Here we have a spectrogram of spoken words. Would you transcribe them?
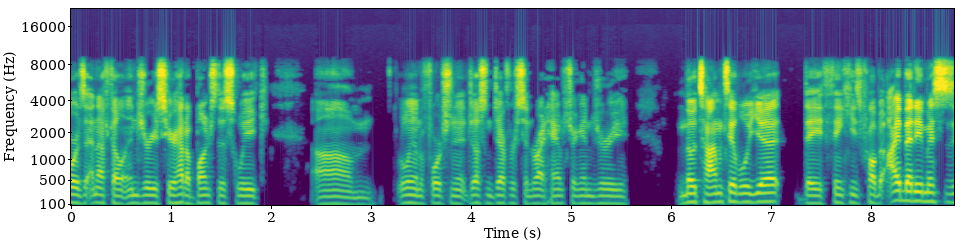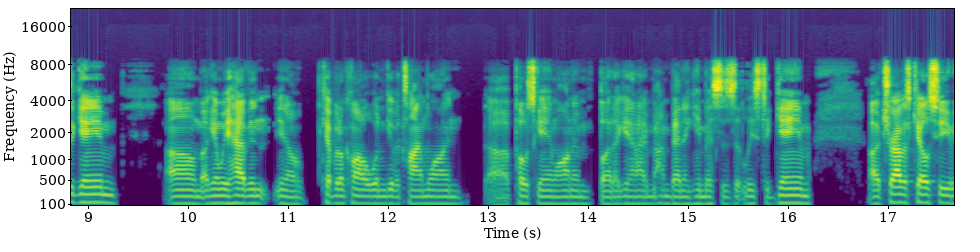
towards NFL injuries here. Had a bunch this week. Um, really unfortunate. Justin Jefferson right hamstring injury. No timetable yet. They think he's probably. I bet he misses a game. Um, again, we haven't. You know, Kevin O'Connell wouldn't give a timeline uh, post game on him, but again, I'm, I'm, betting he misses at least a game. Uh, Travis Kelce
